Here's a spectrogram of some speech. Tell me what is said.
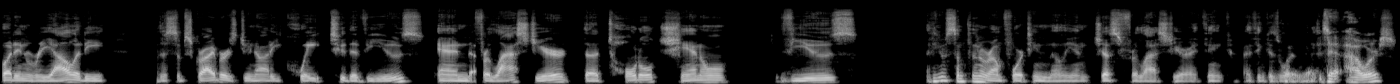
But in reality, the subscribers do not equate to the views. And for last year, the total channel views, I think it was something around 14 million just for last year, I think. I think is what it was. Is that hours?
